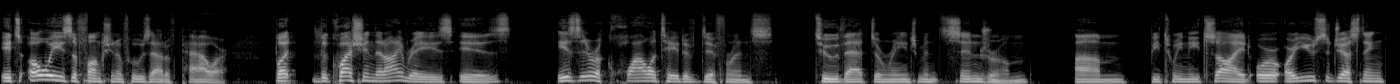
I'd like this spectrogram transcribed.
It's always a function of who's out of power. But the question that I raise is is there a qualitative difference to that derangement syndrome um, between each side? Or are you suggesting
